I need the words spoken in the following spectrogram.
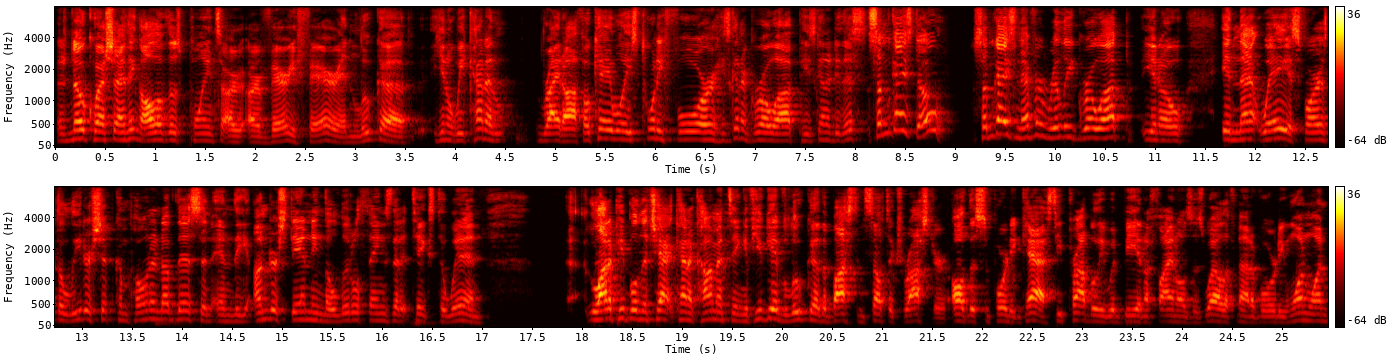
There's no question. I think all of those points are are very fair. And Luka, you know, we kind of write off, okay, well, he's 24, he's going to grow up, he's going to do this. Some guys don't. Some guys never really grow up, you know, in that way as far as the leadership component of this and, and the understanding the little things that it takes to win a lot of people in the chat kind of commenting if you give Luka the Boston Celtics roster, all the supporting cast, he probably would be in a finals as well, if not have already won one.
